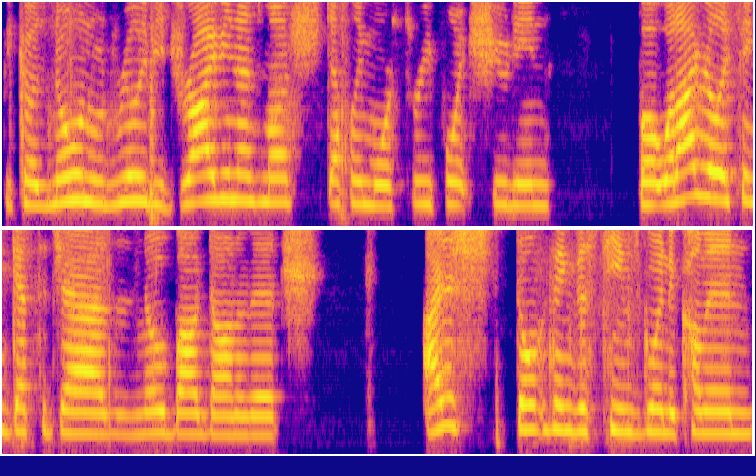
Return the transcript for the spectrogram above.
because no one would really be driving as much. Definitely more three point shooting. But what I really think gets the Jazz is no Bogdanovich. I just don't think this team's going to come in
